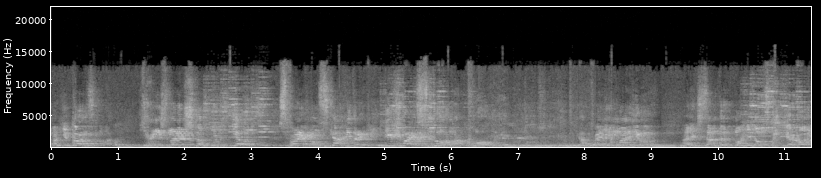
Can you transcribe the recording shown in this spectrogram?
Македонского, я не знаю, что с ним сделалось. Спрыгнул с кафедры и хватит дома полный. Я понимаю, Александр Македонский герой.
